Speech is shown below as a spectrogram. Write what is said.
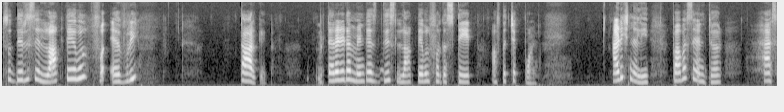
so there is a log table for every target Teradata maintains this log table for the state of the checkpoint additionally Power Center has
